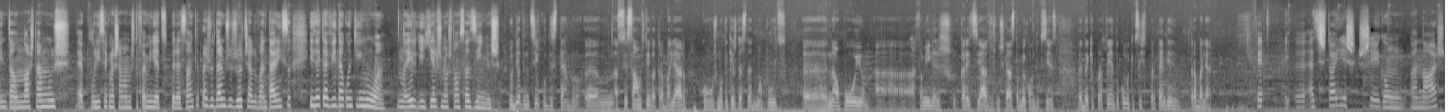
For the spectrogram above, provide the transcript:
Então nós estamos, é por isso é que nós chamamos de família de superação, que é para ajudarmos os outros a levantarem-se e dizer que a vida continua e que eles não estão sozinhos. No dia 25 de setembro, hum, a associação esteve a trabalhar com os motoqueiros da cidade de Maputo uh, no apoio a, famílias carenciadas, nos casos também com deficiência. Uh, daqui para frente, como é que vocês pretendem trabalhar? Eh, as histórias chegam a nós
